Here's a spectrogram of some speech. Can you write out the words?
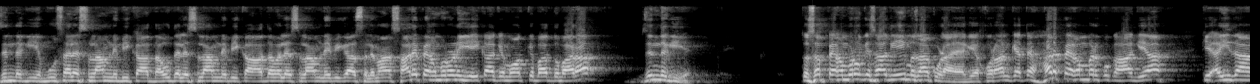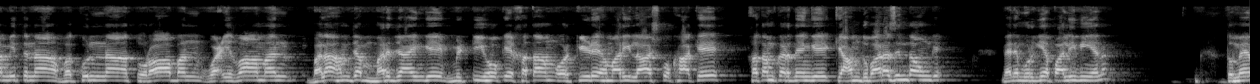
زندگی ہے موسا علیہ السلام نے بھی کہا داؤد علیہ السلام نے بھی کہا کہا کہا آدم علیہ السلام نے نے بھی سارے پیغمبروں یہی کہ موت کے بعد دوبارہ زندگی ہے تو سب پیغمبروں کے ساتھ یہی مذاق اڑایا گیا قرآن کہتے ہیں ہر پیغمبر کو کہا گیا کہ ایزا متنا وکنا ترابن تو رابن و اضامن بھلا ہم جب مر جائیں گے مٹی ہو کے ختم اور کیڑے ہماری لاش کو کھا کے ختم کر دیں گے کیا ہم دوبارہ زندہ ہوں گے میں نے مرغیاں پالی ہوئی ہیں نا تو میں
